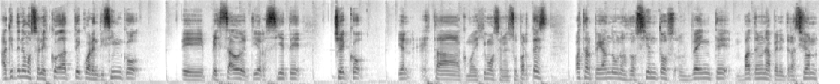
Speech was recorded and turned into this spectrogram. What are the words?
aquí tenemos el Skoda T45 eh, pesado de Tier 7 checo. Bien, está, como dijimos, en el Super Test. Va a estar pegando unos 220, va a tener una penetración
